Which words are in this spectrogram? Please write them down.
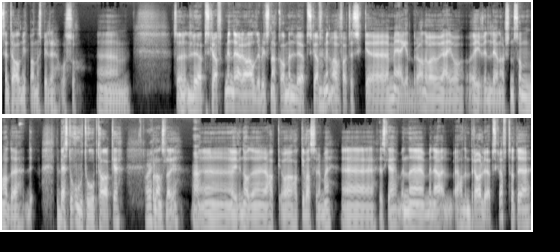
sentral midtbanespiller også. Eh, så løpskraften min, det har aldri blitt snakka om, men løpskraften min var faktisk meget bra. Det var jo jeg og Øyvind Leonardsen som hadde det beste O2-opptaket på landslaget. Ja. Uh, Øyvind hadde hak, var hakket hvassere enn meg, uh, husker jeg. Men, uh, men jeg, jeg, hadde en bra løpskraft, så jeg,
